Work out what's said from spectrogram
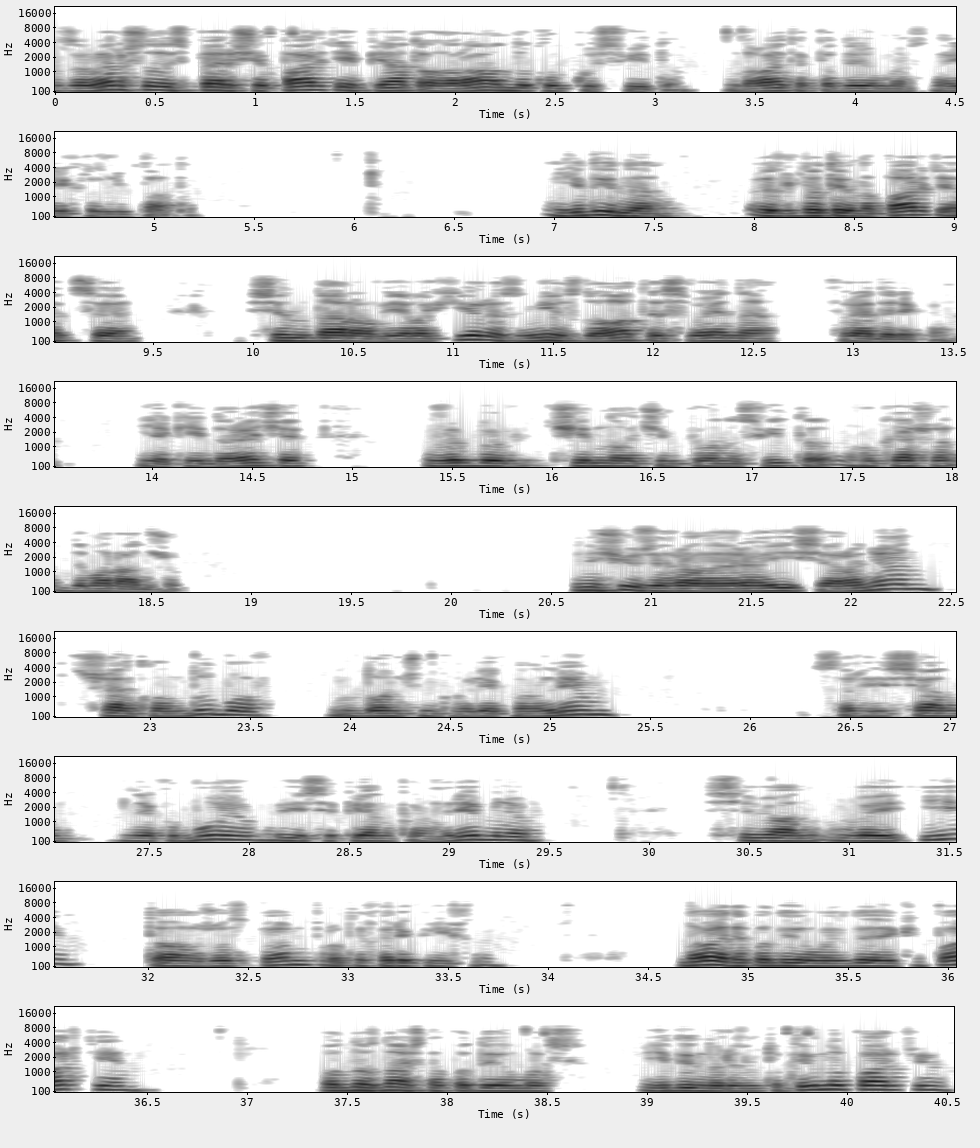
Завершились перші партії п'ятого раунду Кубку світу. Давайте подивимось на їх результати. Єдина результативна партія це Сіндаров Явахір зміг здолати Свена Фредеріка, який, до речі, вибив чинного чемпіона світу Гукеша Демараджу. В нічю зіграли Раїсі Аронян, Шенклон Дубов, Донченко Лекон Лем, Саргісян Якубоєв, Єсипенко Гребнєв, Сівян Вей І та Жоспен проти Харі Крішни. Давайте подивимось деякі партії. Однозначно подивимось єдину результативну партію.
